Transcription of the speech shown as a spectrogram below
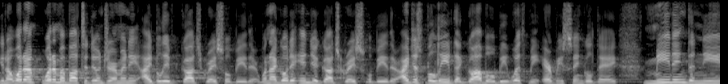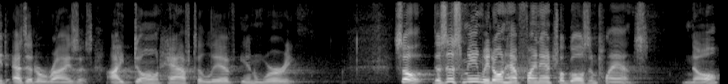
you know, what I'm, what I'm about to do in Germany, I believe God's grace will be there. When I go to India, God's grace will be there. I just believe that God will be with me every single day, meeting the need as it arises. I don't have to live in worry. So, does this mean we don't have financial goals and plans? No,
